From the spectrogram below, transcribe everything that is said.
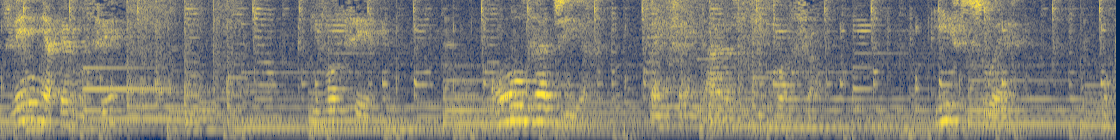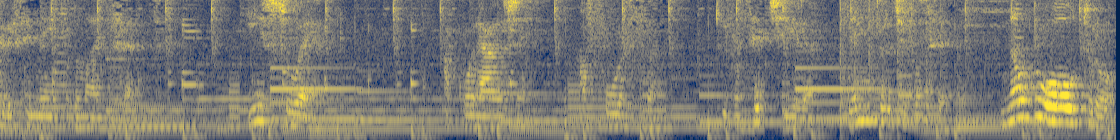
vêm até você e você, com ousadia, vai enfrentar a situação. Isso é crescimento do mindset. Isso é coragem, a força que você tira dentro de você, não do outro.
